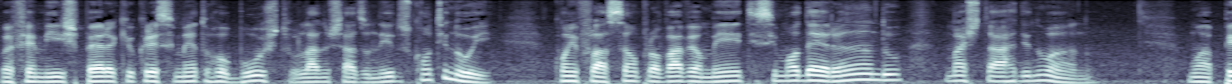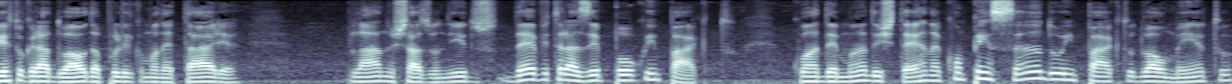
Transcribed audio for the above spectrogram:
O FMI espera que o crescimento robusto lá nos Estados Unidos continue, com a inflação provavelmente se moderando mais tarde no ano. Um aperto gradual da política monetária lá nos Estados Unidos deve trazer pouco impacto, com a demanda externa compensando o impacto do aumento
